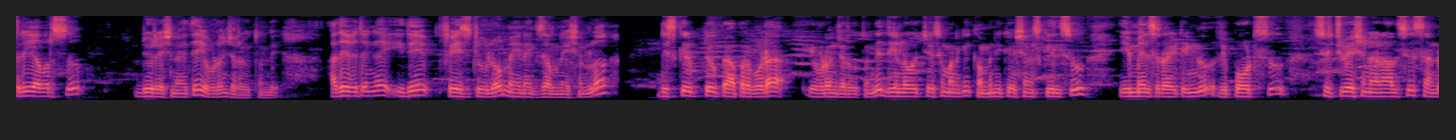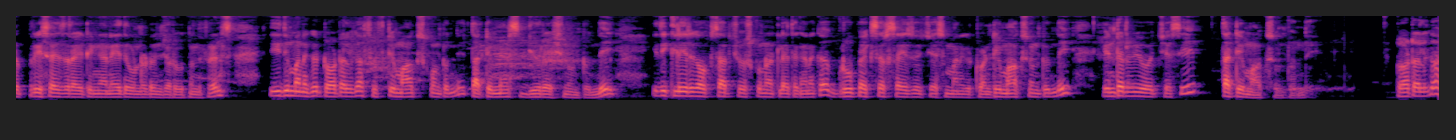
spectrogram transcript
త్రీ అవర్స్ డ్యూరేషన్ అయితే ఇవ్వడం జరుగుతుంది. అదేవిధంగా ఇదే ఫేజ్ టూలో మెయిన్ ఎగ్జామినేషన్లో డిస్క్రిప్టివ్ పేపర్ కూడా ఇవ్వడం జరుగుతుంది. దీనిలో వచ్చేసి మనకి communication skills emails writing reports situation analysis and precise writing అనేది ఉండడం జరుగుతుంది ఫ్రెండ్స్ ఇది మనకి టోటల్గా ఫిఫ్టీ మార్క్స్కి ఉంటుంది థర్టీ మినిట్స్ డ్యూరేషన్ ఉంటుంది. ఇది క్లియర్గా ఒకసారి చూసుకున్నట్లయితే కనుక గ్రూప్ ఎక్సర్సైజ్ వచ్చేసి మనకి ట్వంటీ మార్క్స్ ఉంటుంది ఇంటర్వ్యూ వచ్చేసి థర్టీ మార్క్స్ ఉంటుంది. టోటల్గా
